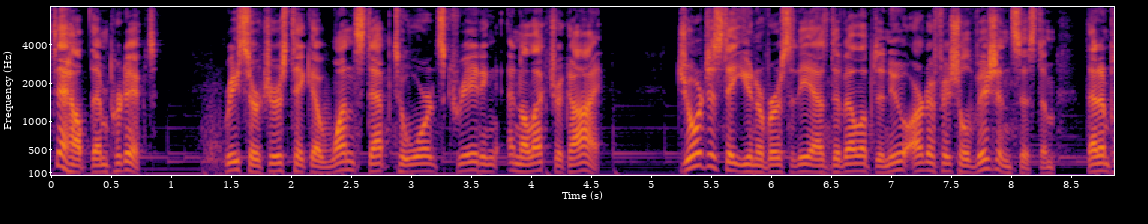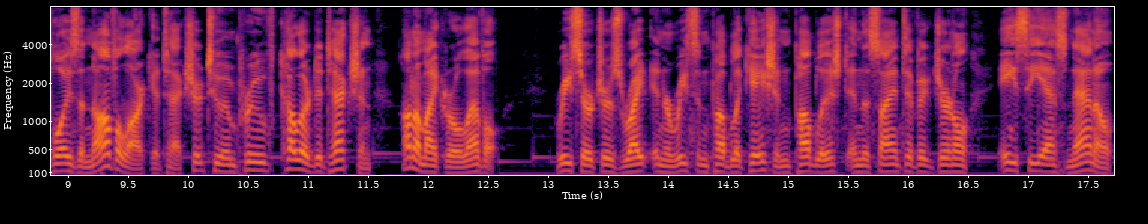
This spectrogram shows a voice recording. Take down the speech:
to help them predict. Researchers take a one step towards creating an electric eye. Georgia State University has developed a new artificial vision system that employs a novel architecture to improve color detection on a micro level. Researchers write in a recent publication published in the scientific journal ACS Nano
